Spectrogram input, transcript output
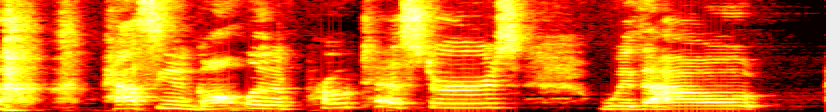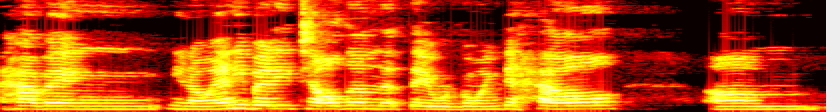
passing a gauntlet of protesters, without having you know anybody tell them that they were going to hell um,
